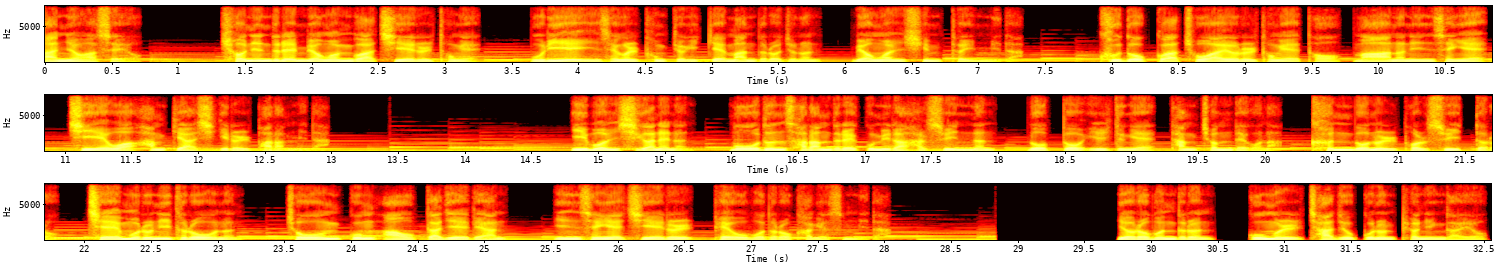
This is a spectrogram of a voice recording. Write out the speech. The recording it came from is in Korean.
안녕하세요. 현인들의 명언과 지혜를 통해 우리의 인생을 품격 있게 만들어주는 명언 쉼터입니다. 구독과 좋아요를 통해 더 많은 인생의 지혜와 함께 하시기를 바랍니다. 이번 시간에는 모든 사람들의 꿈이라 할 수 있는 로또 1등에 당첨되거나 큰 돈을 벌 수 있도록 재물운이 들어오는 좋은 꿈 9가지에 대한 인생의 지혜를 배워보도록 하겠습니다. 여러분들은 꿈을 자주 꾸는 편인가요?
